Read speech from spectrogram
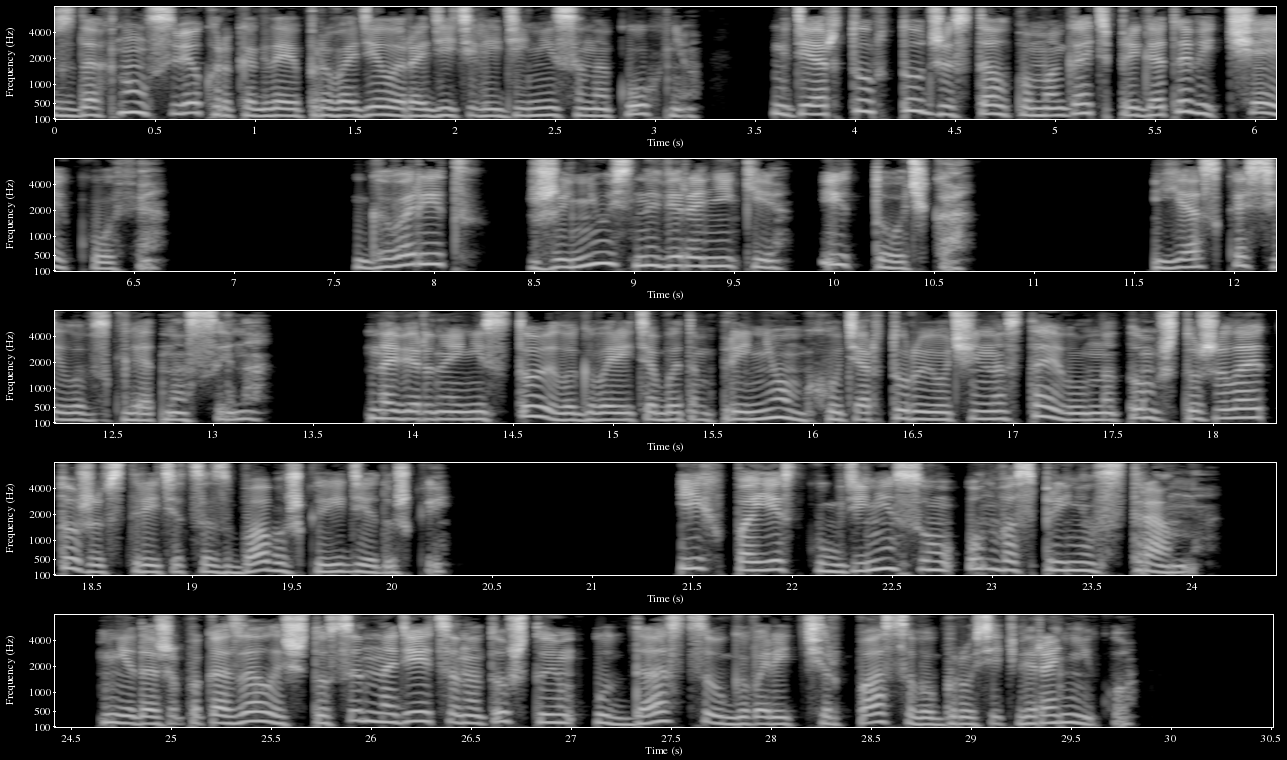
Вздохнул свекр, когда я проводила родителей Дениса на кухню, где Артур тут же стал помогать приготовить чай и кофе. Говорит, женюсь на Веронике и точка. Я скосила взгляд на сына. Наверное, не стоило говорить об этом при нем, хоть Артур и очень настаивал на том, что желает тоже встретиться с бабушкой и дедушкой. Их поездку к Денису он воспринял странно. Мне даже показалось, что сын надеется на то, что им удастся уговорить Черпасова бросить Веронику.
